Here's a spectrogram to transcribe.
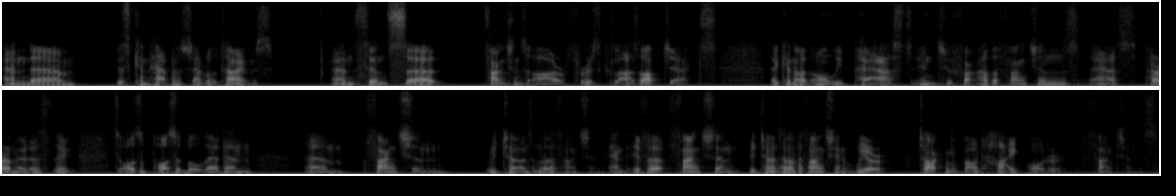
And um, this can happen several times. And since uh, functions are first class objects, they can not only pass into fu other functions as parameters, they, it's also possible that an um, function returns another function. And if a function returns another function, we are talking about high order functions.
